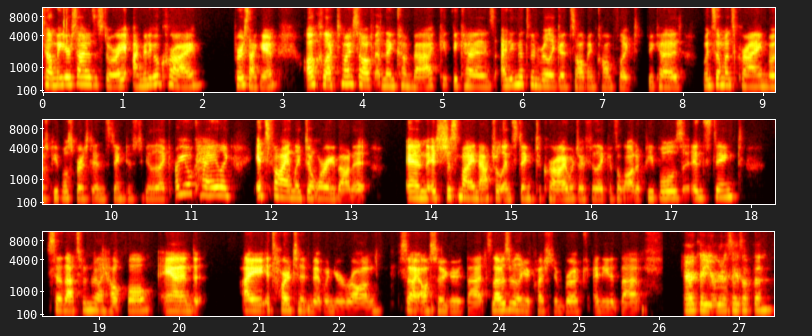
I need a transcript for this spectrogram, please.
tell me your side of the story. I'm gonna go cry for a second. I'll collect myself and then come back because I think that's been really good solving conflict because when someone's crying, most people's first instinct is to be like, Are you okay? Like, it's fine, like, don't worry about it. And it's just my natural instinct to cry, which I feel like is a lot of people's instinct. So that's been really helpful. And I it's hard to admit when you're wrong. So I also agree with that. So that was a really good question, Brooke. I needed that. Erica, you were gonna say something?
